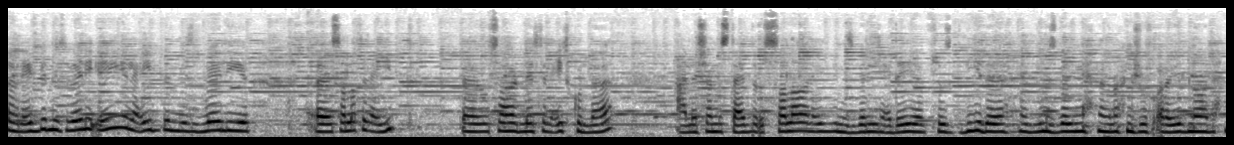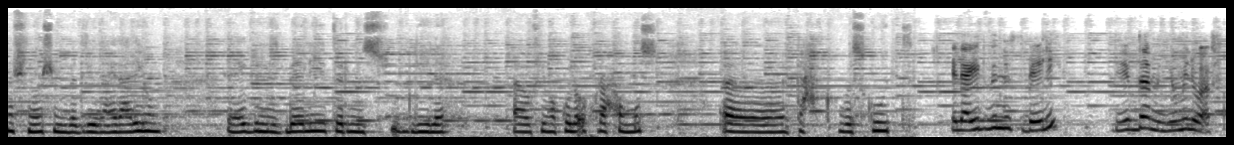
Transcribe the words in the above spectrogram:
طيب العيد بالنسبة لي إيه؟ العيد بالنسبة لي آه، صلاة العيد آه، وسهر ليلة العيد كلها. علشان نستعد للصلاة. العيد بالنسبة لي العيدية بفلوس جديدة. العيد بالنسبة لي إن إحنا نروح نشوف قرايبنا اللي إحنا مشفناهمش من بدري ونعيد عليهم. العيد بالنسبة لي ترمس وجليلة أو في مقولة أخرى حمص آه، كحك وبسكوت. العيد بالنسبة لي بيبدأ من يوم الوقفة.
